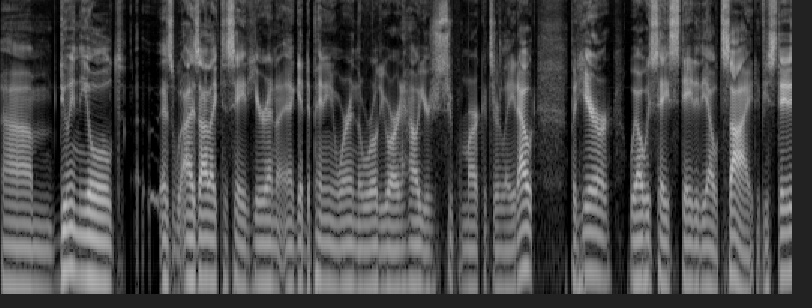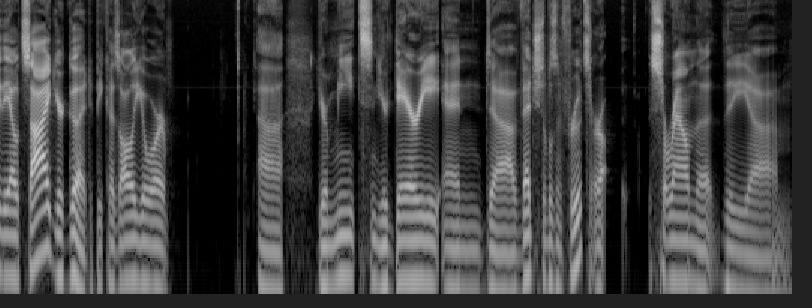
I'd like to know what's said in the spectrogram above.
um, doing the old, as as I like to say it here, and again, depending on where in the world you are and how your supermarkets are laid out. But here we always say stay to the outside. If you stay to the outside, you're good because all your uh, your meats and your dairy and uh, vegetables and fruits are surround the the um,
